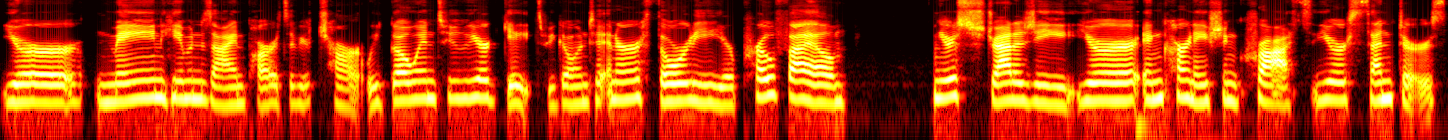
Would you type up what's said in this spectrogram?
your main human design parts of your chart. We go into your gates, we go into inner authority, your profile, your strategy, your incarnation cross, your centers.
